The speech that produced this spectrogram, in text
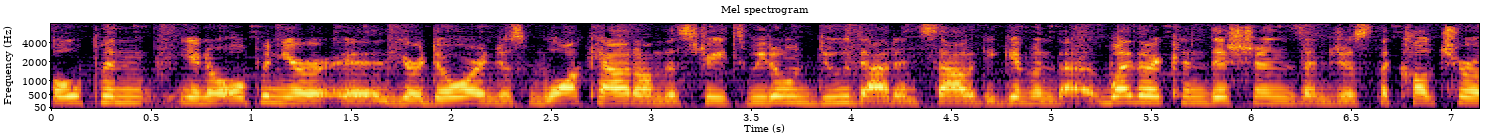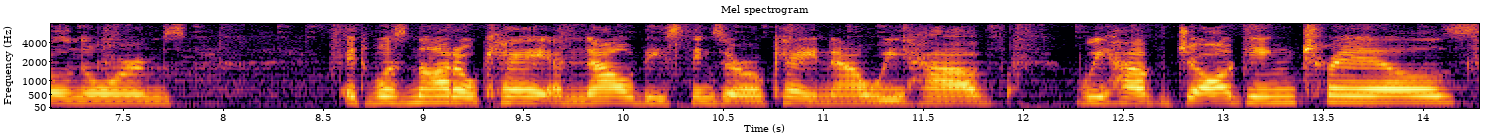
open you know open your uh, your door and just walk out on the streets. We don't do that in Saudi. Given the weather conditions and just the cultural norms it was not okay. And now these things are okay. Now we have we have jogging trails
